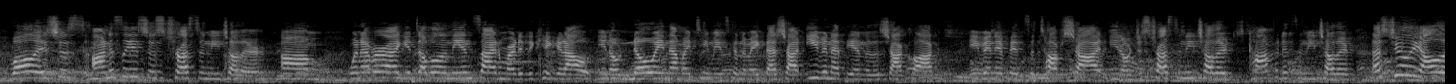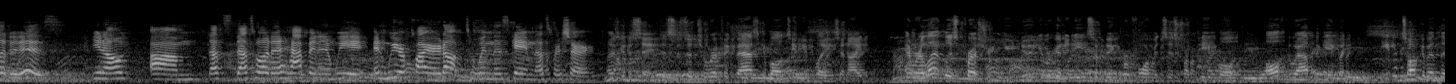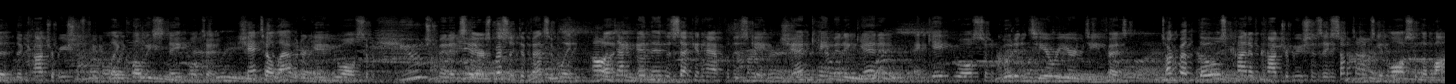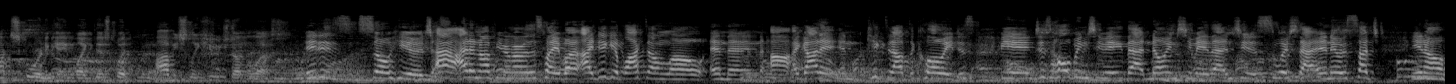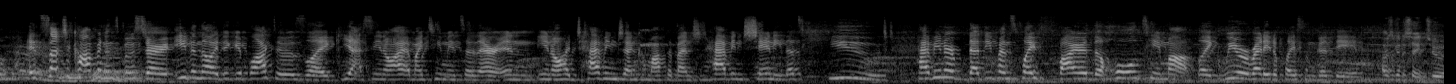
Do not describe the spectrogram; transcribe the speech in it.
Well, it's just honestly, it's just trust in each other. Um, whenever I get double on the inside, I'm ready to kick it out. You know, knowing that my teammate's going to make that shot, even at the end of the shot clock, even if it's a tough shot. You know, just trust in each other, confidence in each other. That's truly all that it is you know, um, that's that's what happened, and we and we are fired up to win this game. That's for sure. I was going to say this is a terrific basketball team you played tonight, and relentless pressure. You knew you were going to need some big performances from people all throughout the game, but even talk about the, the contributions people like Chloe Stapleton, Chantel Lavender gave you all some huge minutes there, especially defensively oh, uh, in, in, the second half of this game. Jen came in again and, and gave you all some good interior defense. Talk about those kind of contributions. They sometimes get lost in the box score in a game like this, but obviously huge nonetheless. It is so huge. I, I, don't know if you remember this play, but I did get blocked down low, and then uh, I got it and kicked it out to Chloe, just being, just hoping she made that, knowing she made that, and she just switched that, and it was such, you know, it's such a confidence booster. Even though I did get blocked, it was like, yes, you know, I, my teammates are there, and you know, having Jen come off the bench and having Shani, that's huge. Having her that defense play fired the whole team up. Like we were ready to play some good D. I was going to say too.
